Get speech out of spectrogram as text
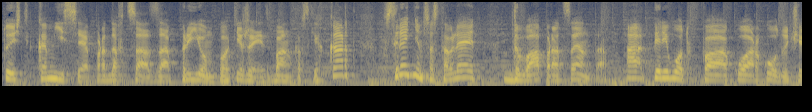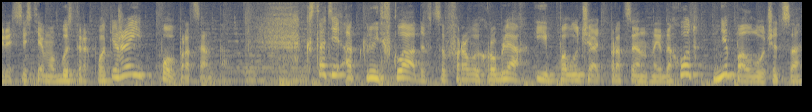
то есть комиссия продавца за прием платежей с банковских карт, в среднем составляет 2%, а перевод по QR-коду через систему быстрых платежей – полпроцента. Кстати, открыть вклады в цифровых рублях и получать процентный доход не получится.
